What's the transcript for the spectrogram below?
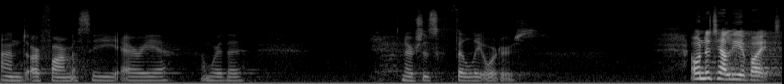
and our pharmacy area, and where the nurses fill the orders. I want to tell you about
